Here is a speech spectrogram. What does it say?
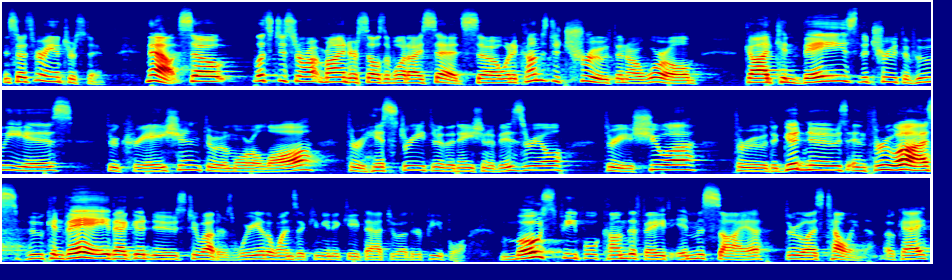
And so it's very interesting. Now, so let's just remind ourselves of what I said. So when it comes to truth in our world, God conveys the truth of who he is through creation, through a moral law, through history, through the nation of Israel, through Yeshua, through the good news, and through us who convey that good news to others. We are the ones that communicate that to other people. Most people come to faith in Messiah through us telling them, okay?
